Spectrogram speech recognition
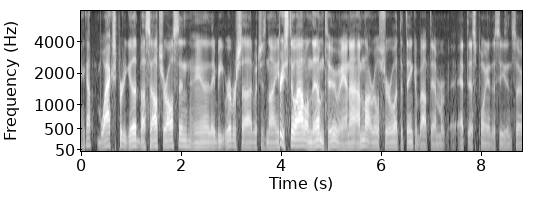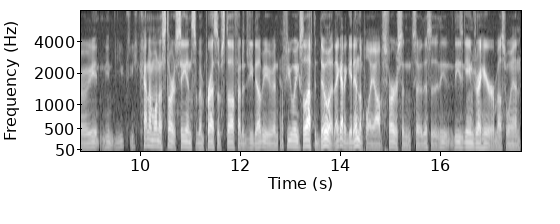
they got waxed pretty good by South Charleston. and they beat Riverside, which is nice. He's still out on them too, man. I, I'm not real sure what to think about them at this point of the season. So you you, you, kind of want to start seeing some impressive stuff out of GW, and a few weeks left to do it. They got to get in the playoffs first, and so this is these, games right here must win.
